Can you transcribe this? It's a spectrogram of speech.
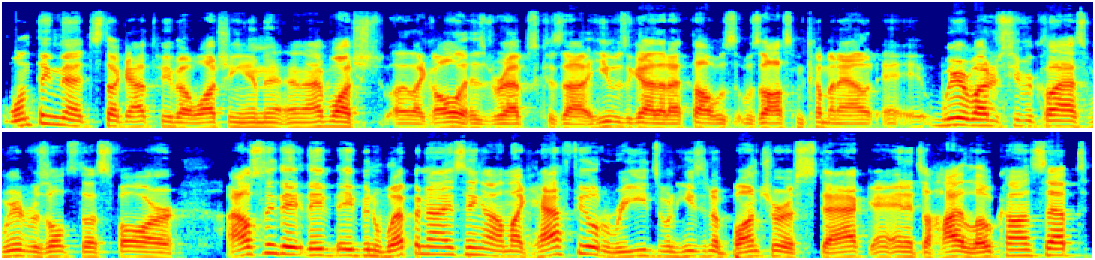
One thing that stuck out to me about watching him, and I've watched uh, like all of his reps because uh, he was a guy that I thought was was awesome coming out. Weird wide receiver class, weird results thus far. I also think they, they've, they've been weaponizing on like half field reads when he's in a bunch or a stack, and it's a high low concept.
